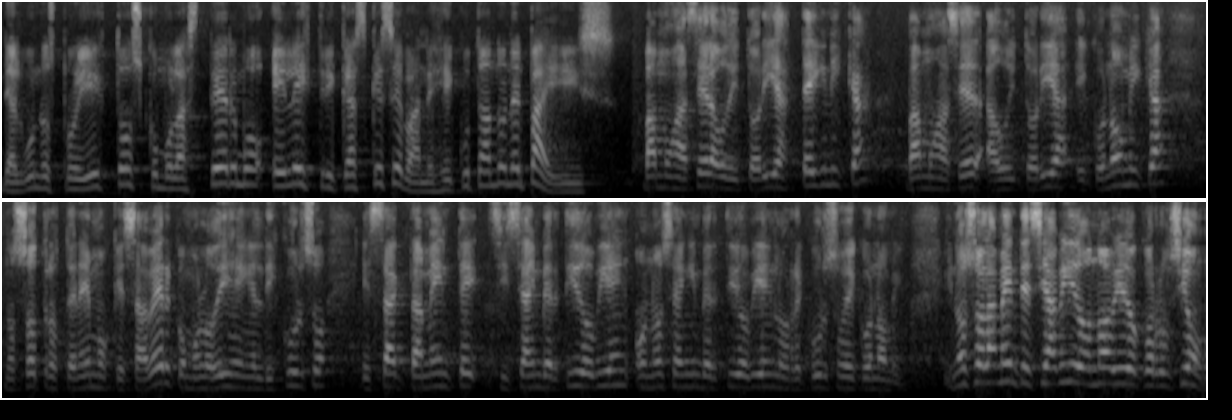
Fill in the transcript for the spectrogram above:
de algunos proyectos como las termoeléctricas que se van ejecutando en el país. Vamos a hacer auditorías técnicas vamos a hacer auditoría económica, nosotros tenemos que saber, como lo dije en el discurso, exactamente si se ha invertido bien o no se han invertido bien los recursos económicos. Y no solamente si ha habido o no ha habido corrupción,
